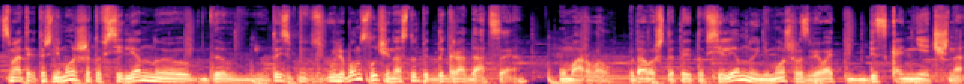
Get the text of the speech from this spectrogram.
смотри, ты же не можешь эту вселенную... То есть в любом случае наступит деградация у Марвел. Потому что ты эту вселенную не можешь развивать бесконечно.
